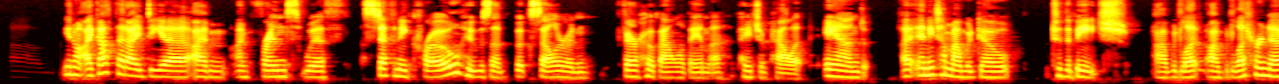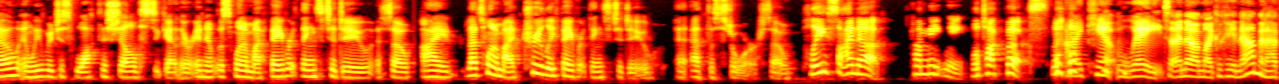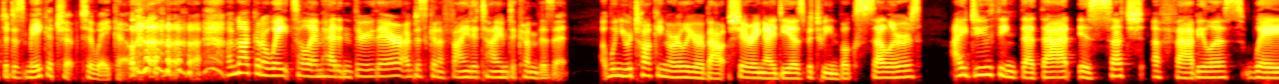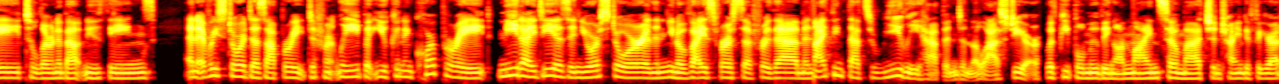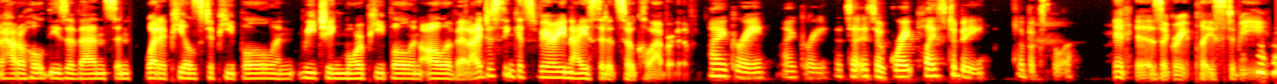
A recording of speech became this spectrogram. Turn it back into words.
you know, I got that idea. I'm I'm friends with Stephanie Crow, who was a bookseller in Fairhope, Alabama, Page and Palette. And uh, anytime I would go to the beach, I would let I would let her know and we would just walk the shelves together and it was one of my favorite things to do. So I that's one of my truly favorite things to do at the store. So please sign up. Come meet me. We'll talk books. I can't wait. I know. I'm like, okay, now I'm going to have to just make a trip to Waco. I'm not going to wait till I'm heading through there. I'm just going to find a time to come visit. When you were talking earlier about sharing ideas between booksellers, I do think that that is such a fabulous way to learn about new things and every store does operate differently, but you can incorporate neat ideas in your store and then, you know, vice versa for them. And I think that's really happened in the last year with people moving online so much and trying to figure out how to hold these events and what appeals to people and reaching more people and all of it. I just think it's very nice that it's so collaborative. I agree. I agree. It's a, it's a great place to be, a bookstore. It is a great place to be.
